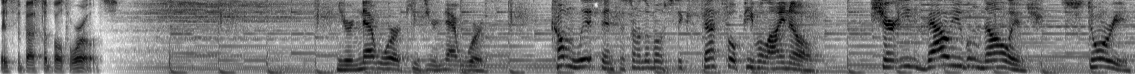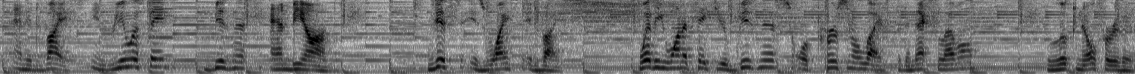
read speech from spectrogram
it's the best of both worlds. Your network is your net worth. Come listen to some of the most successful people I know share invaluable knowledge, stories, and advice in real estate, business, and beyond. This is Weiss Advice. Whether you want to take your business or personal life to the next level, look no further.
